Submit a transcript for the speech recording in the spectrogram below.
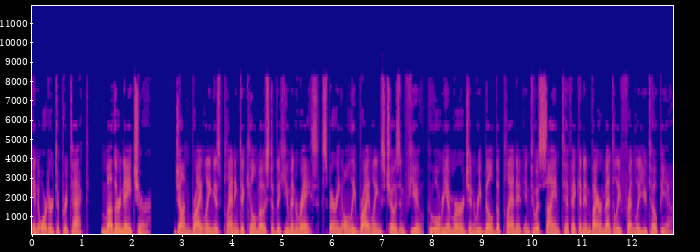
In order to protect Mother Nature, John Breitling is planning to kill most of the human race, sparing only Breitling's chosen few, who will re-emerge and rebuild the planet into a scientific and environmentally friendly utopia.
